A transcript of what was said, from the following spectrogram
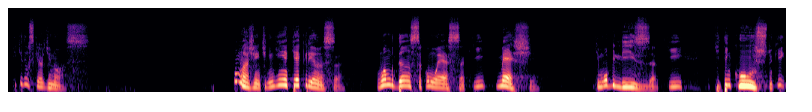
O que, que Deus quer de nós? Vamos lá, gente, ninguém aqui é criança. Uma mudança como essa, que mexe, que mobiliza, que, que tem custo, que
